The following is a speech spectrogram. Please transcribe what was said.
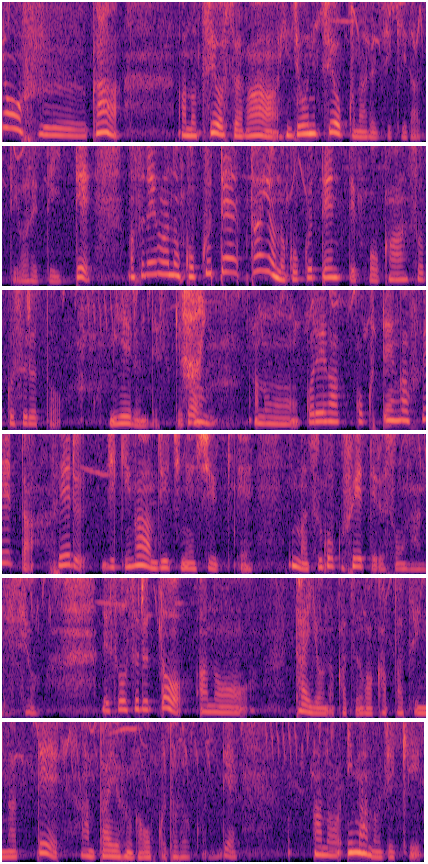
陽風があの強さが非常に強くなる時期だって言われていて、まあ、それがあの黒点太陽の黒点ってこう観測すると見えるんですけど、はい、あのこれが黒点が増えた増える時期が11年周期で今すごく増えてるそうなんですよ。でそうするとあの太陽の活動が活発になって太陽風が多く届くんであの今の時期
